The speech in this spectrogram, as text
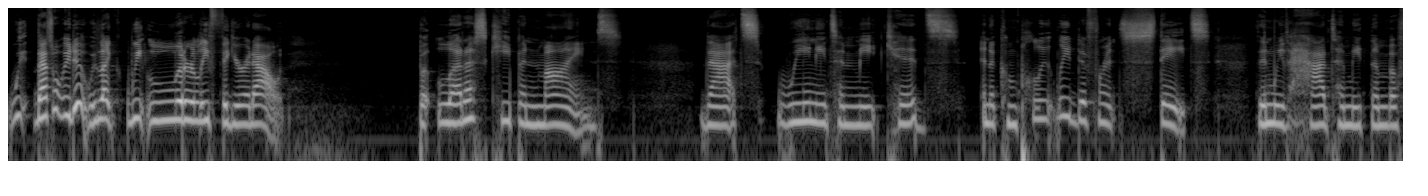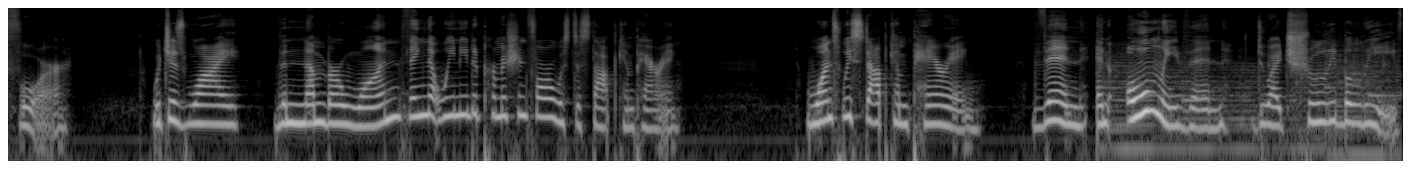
we that's what we do. We like we literally figure it out. But let us keep in mind that we need to meet kids in a completely different state than we've had to meet them before. Which is why the number one thing that we needed permission for was to stop comparing. Once we stop comparing, then and only then do I truly believe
